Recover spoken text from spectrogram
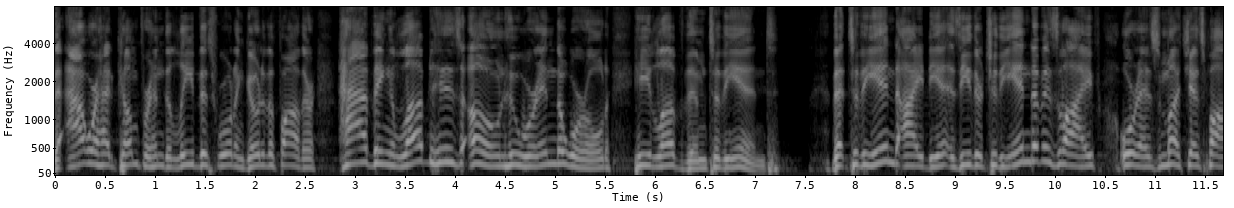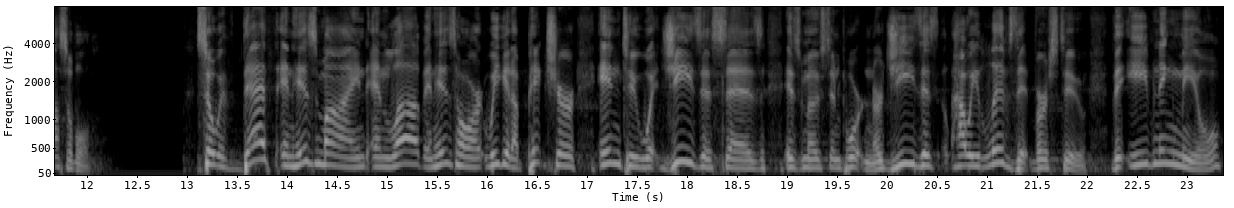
The hour had come for him to leave this world and go to the Father. Having loved his own who were in the world, he loved them to the end. That to the end idea is either to the end of his life or as much as possible. So, with death in his mind and love in his heart, we get a picture into what Jesus says is most important, or Jesus, how he lives it. Verse 2 The evening meal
